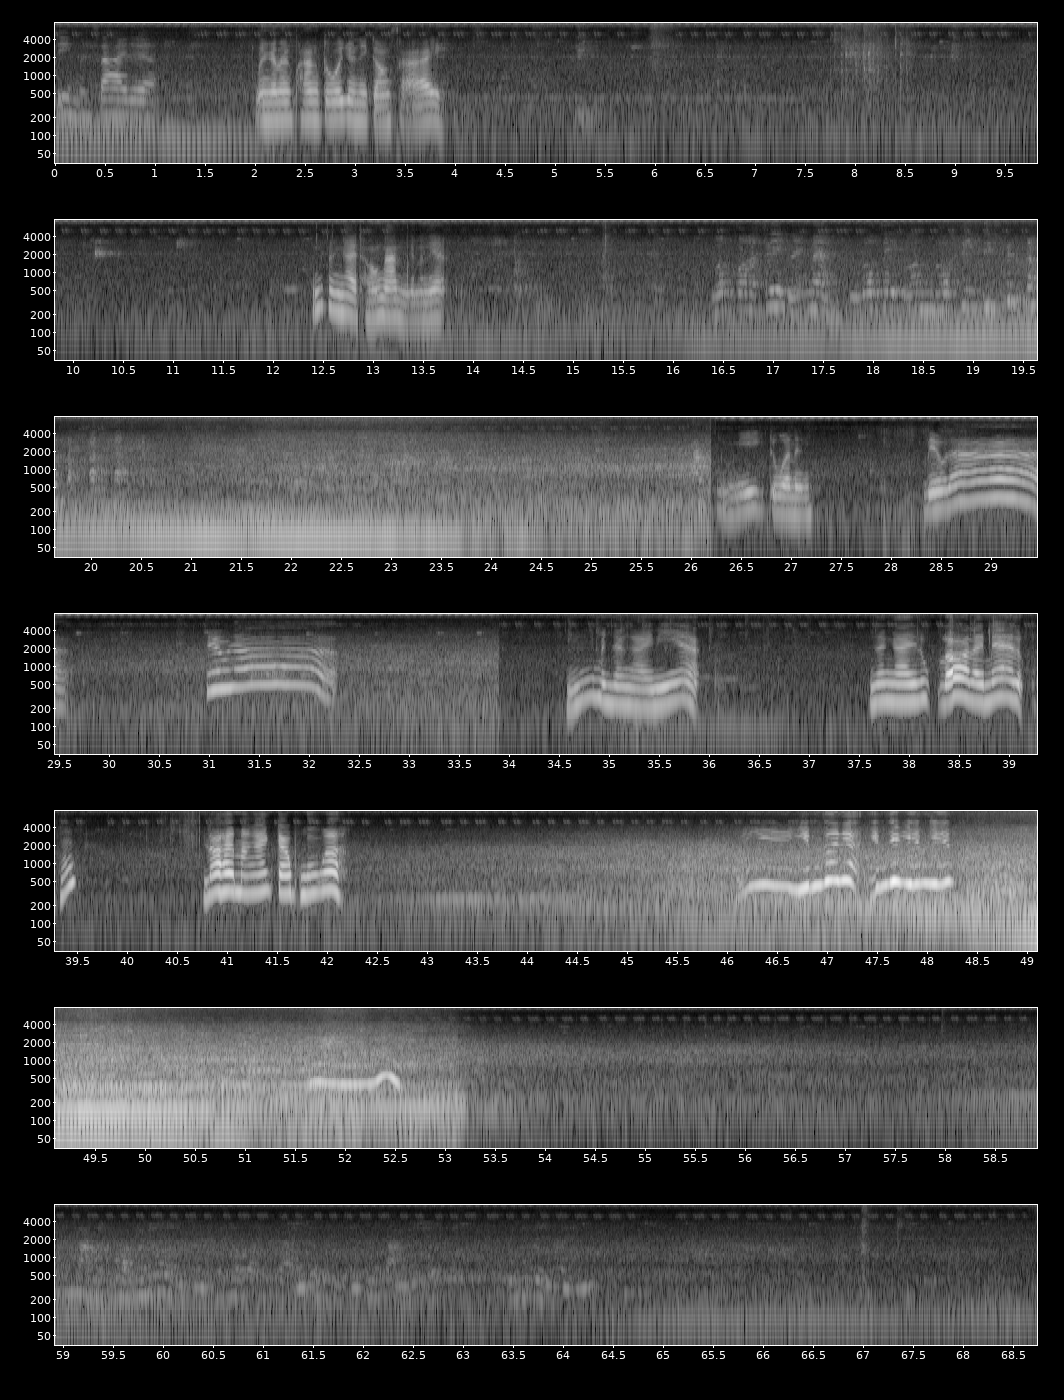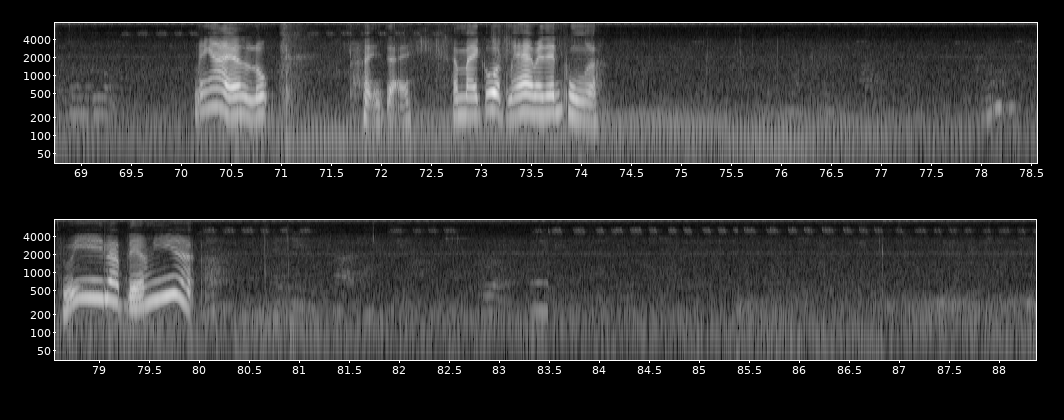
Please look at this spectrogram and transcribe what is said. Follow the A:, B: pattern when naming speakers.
A: สีเหมือนทรายเลยอะ
B: มันกำลังพังตัวอยู่ในกองทราย นี่เป็นไงท้องนานเหมือนกันนะเนี่ย
C: รถคนละซีกไหนแม่คือรถซีกรถรถซีก
B: นี่อีกตัวหนึ่งเบลล่าเบลล่า นี่มันยังไงเนี่ย ยังไงลูกล่ออะไรแม่ลูกหึล่อให้มางั้นเกาพุงวะนี่ยิ้มด้วยเนี่ย ยิ้มดิยิ้มยิ้มอืม ไม่ง่ายแล้วลูกหายใจทำไมกรธแม่ไม่เล่นพุงอะวิหลับแล้วเนี่ย
C: ฮะ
